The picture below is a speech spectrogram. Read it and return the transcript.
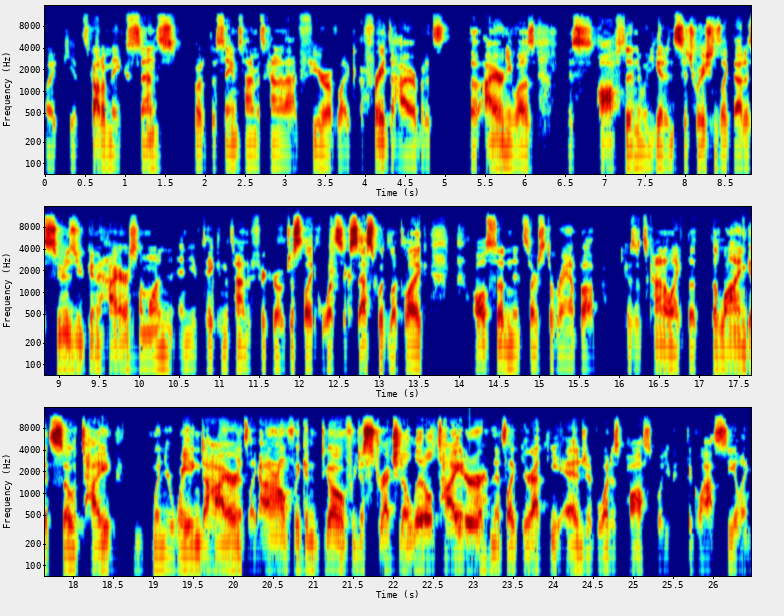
Like it's got to make sense, but at the same time, it's kind of that fear of like afraid to hire, but it's the irony was is often when you get in situations like that as soon as you can hire someone and you've taken the time to figure out just like what success would look like all of a sudden it starts to ramp up because it's kind of like the, the line gets so tight when you're waiting to hire and it's like i don't know if we can go if we just stretch it a little tighter and it's like you're at the edge of what is possible. You've hit the glass ceiling.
